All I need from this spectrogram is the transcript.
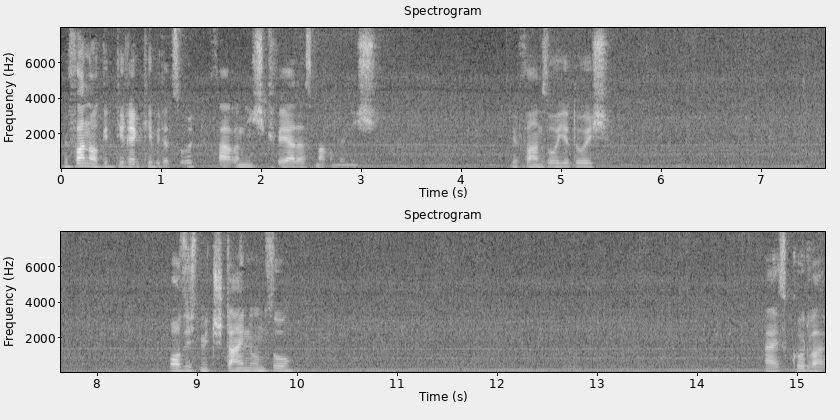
Wir fahren auch direkt hier wieder zurück. Wir fahren nicht quer, das machen wir nicht. Wir fahren so hier durch. Vorsicht mit Steinen und so. Da ist Kurva,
